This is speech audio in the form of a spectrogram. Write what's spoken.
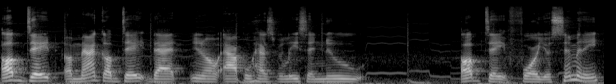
update, a Mac update that, you know, Apple has released a new update for Yosemite.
